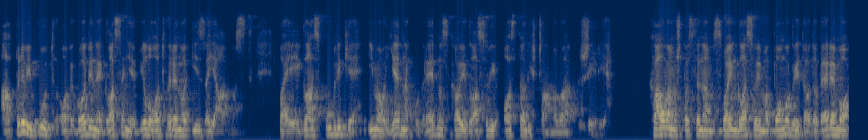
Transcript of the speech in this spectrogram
a prvi put ove godine glasanje je bilo otvoreno i za javnost, pa je i glas publike imao jednaku vrednost kao i glasovi ostalih članova žirija. Hvala vam što ste nam svojim glasovima pomogli da odoberemo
